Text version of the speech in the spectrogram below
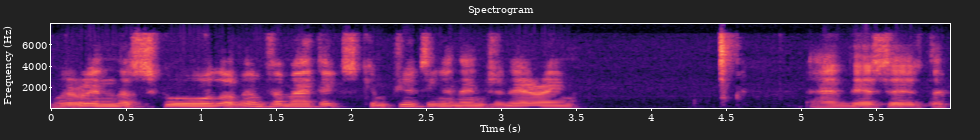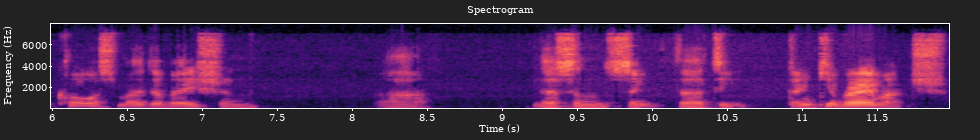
We're in the School of Informatics, Computing, and Engineering. And this is the course motivation uh, lesson 13. Thank you very much.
